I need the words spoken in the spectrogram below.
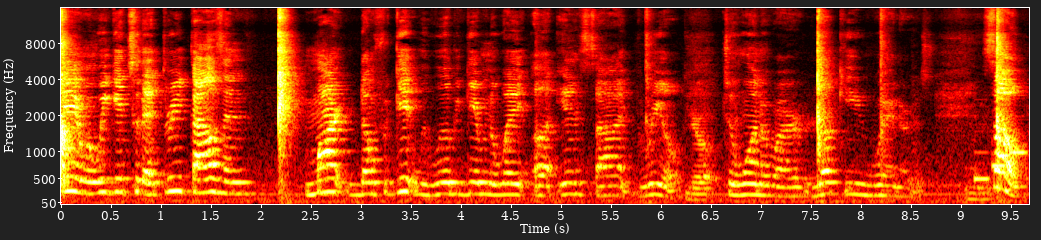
And when we get to that 3,000 mark, don't forget we will be giving away a inside grill Yup. to one of our lucky winners. So,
